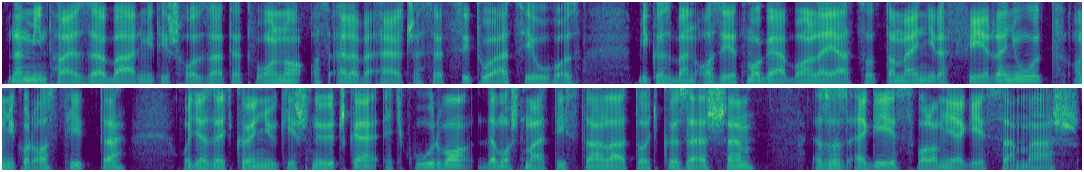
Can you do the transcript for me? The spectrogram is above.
nem mintha ezzel bármit is hozzátett volna az eleve elcseszett szituációhoz, miközben azért magában lejátszotta mennyire félrenyúlt, amikor azt hitte, hogy ez egy könnyű kis nőcske, egy kurva, de most már tisztán látta, hogy közel sem, ez az egész valami egészen más.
